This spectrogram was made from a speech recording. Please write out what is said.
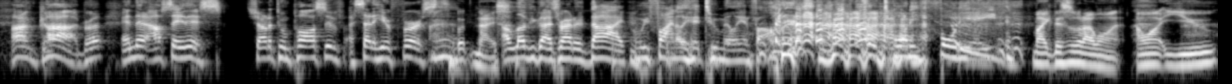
on God, bro. And then I'll say this. Shout out to Impaulsive. I said it here first. But nice. I love you guys, ride or die. We finally hit 2 million followers. 2048. Mike, this is what I want. I want you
